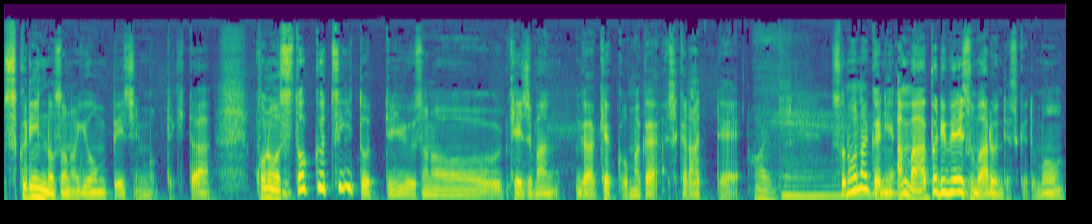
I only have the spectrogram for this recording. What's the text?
スクリーンのその4ページに持ってきた、このストックツイートっていうその掲示板が結構昔からあって、はい、その中に、あんまアプリベースもあるんですけども、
